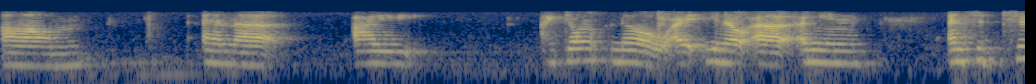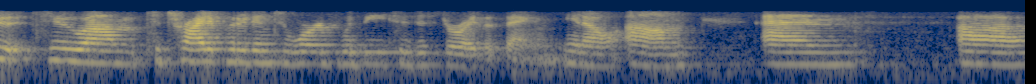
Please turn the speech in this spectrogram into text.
um, and uh, I I don't know. I you know uh, I mean, and to to to um to try to put it into words would be to destroy the thing, you know. Um, and uh,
